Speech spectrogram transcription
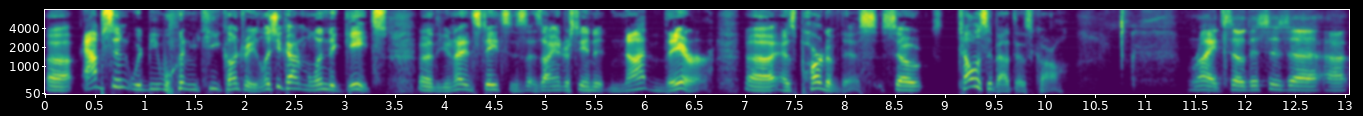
Uh, absent would be one key country, unless you count Melinda Gates. Uh, the United States is, as I understand it, not there uh, as part of this. So tell us about this, Carl. Right. So this is a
